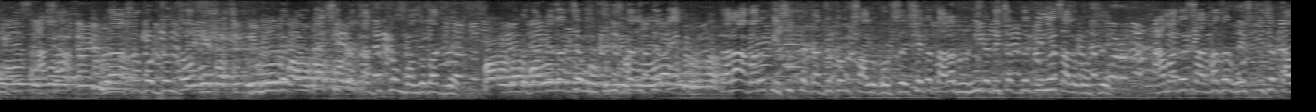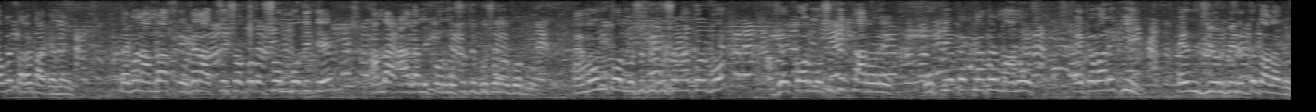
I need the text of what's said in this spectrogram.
নোটিশ আসা না আসা পর্যন্ত শিক্ষা কার্যক্রম বন্ধ থাকবে। কিন্তু দেখা যাচ্ছে উনত্রিশ তারিখ থেকে তারা আবারও কি শিক্ষা কার্যক্রম চালু করছে, সেটা তারা রোহিঙ্গা টিচারদেরকে নিয়ে চালু করছে। আমাদের চার হাজার হোস্ট টিচার কাউকে তারা ডাকে নাই। এখন আমরা আজকে এখানে আছি সকলের সম্মতিতে, আমরা আগামী কর্মসূচি ঘোষণা করব। এমন কর্মসূচি ঘোষণা করব যে কর্মসূচির কারণে উকিয়া টেকনাফের মানুষ একেবারে কি এনজিওর বিরুদ্ধে দাঁড়াবে?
